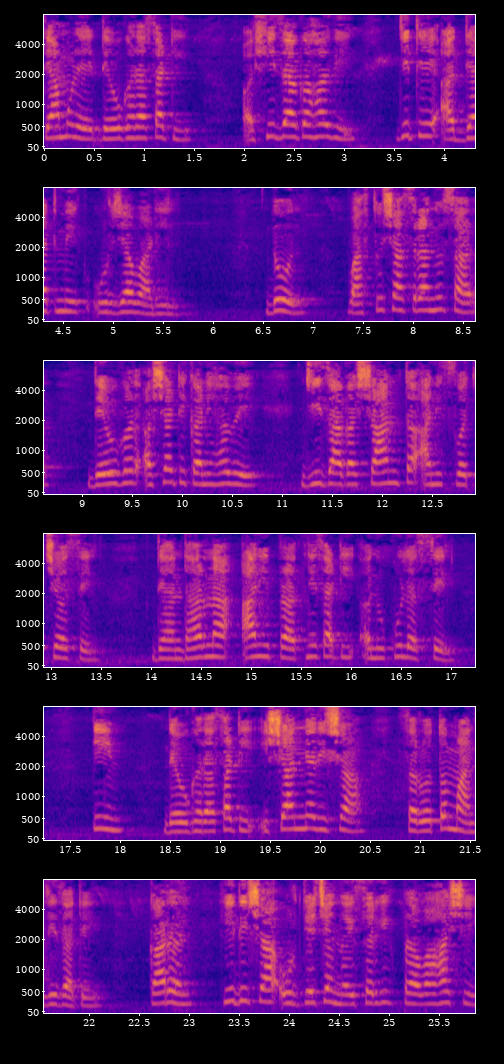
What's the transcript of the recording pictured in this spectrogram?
त्यामुळे देवघरासाठी अशी जागा हवी जिथे आध्यात्मिक ऊर्जा वाढेल. दोन वास्तुशास्त्रानुसार देवघर अशा ठिकाणी हवे जी जागा शांत आणि स्वच्छ असेल ध्यानधारणा आणि प्रार्थनेसाठी अनुकूल असेल. तीन देवघरासाठी ईशान्य दिशा सर्वोत्तम मानली जाते कारण ही दिशा ऊर्जेच्या नैसर्गिक प्रवाहाशी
